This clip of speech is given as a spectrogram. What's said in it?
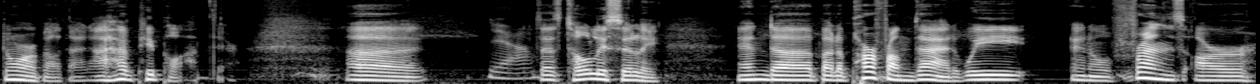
Don't worry about that. I have people up there. Uh, Yeah. that's totally silly. And uh, but apart from that, we you know friends are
